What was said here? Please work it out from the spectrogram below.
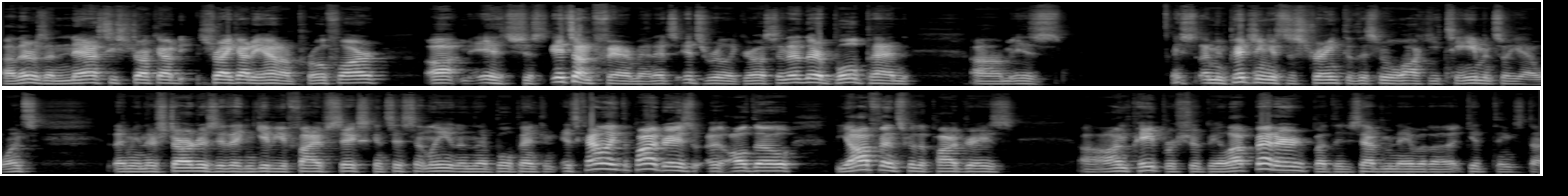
Uh, there was a nasty struck out, strikeout he had on Profar. Uh, it's just it's unfair, man. It's it's really gross. And then their bullpen um, is, is, I mean, pitching is the strength of this Milwaukee team. And so yeah, once I mean, their starters if they can give you five six consistently, and then their bullpen can. It's kind of like the Padres, although the offense for the Padres uh, on paper should be a lot better, but they just haven't been able to get things done.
